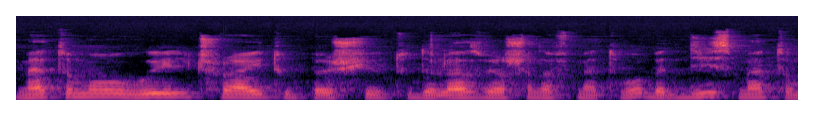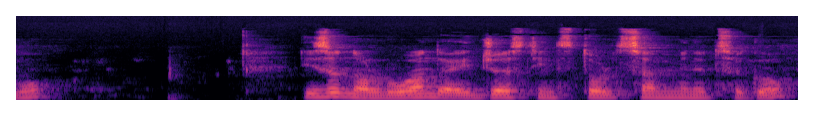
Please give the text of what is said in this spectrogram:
Matomo will try to push you to the last version of Matomo, but this Matomo is an old one that I just installed some minutes ago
